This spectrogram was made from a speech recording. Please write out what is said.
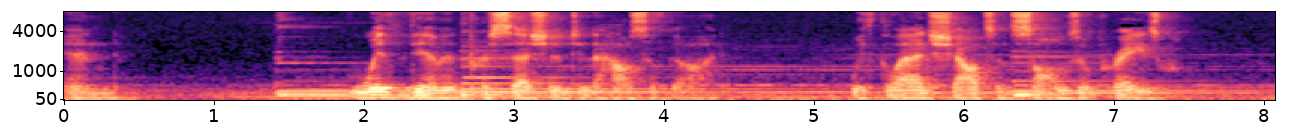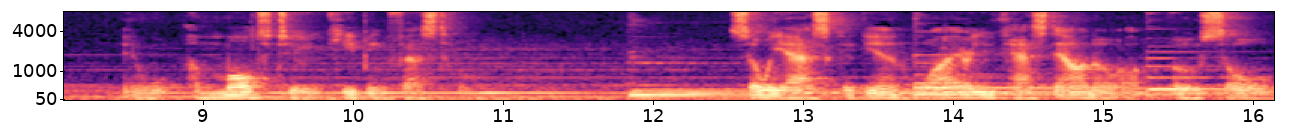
and with them in procession to the house of God, with glad shouts and songs of praise, and a multitude keeping festival. So we ask again, why are you cast down, O, o soul?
